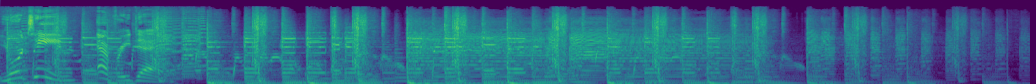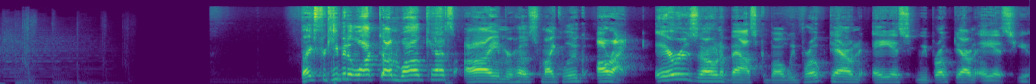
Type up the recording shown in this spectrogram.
Your team every day. Thanks for keeping it locked on Wildcats. I am your host, Mike Luke. All right, Arizona basketball. We broke down AS. We broke down ASU.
